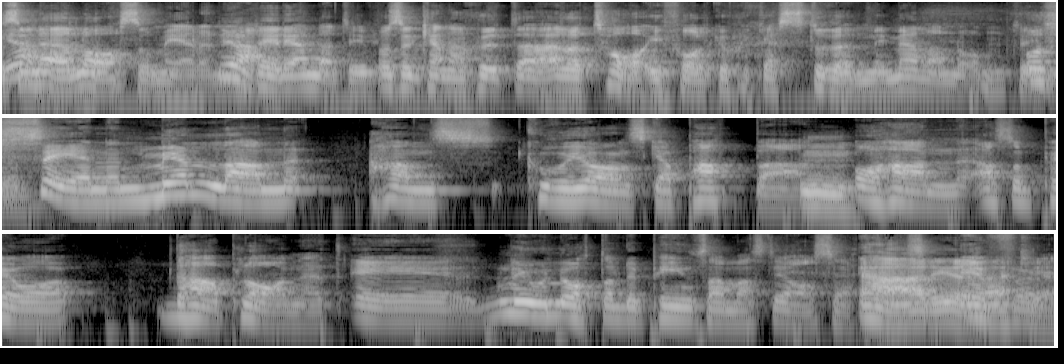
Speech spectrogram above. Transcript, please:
sin sån ja. där laser med den. Ja. Det är det enda typ. Och så kan han skjuta, eller ta i folk och skicka ström emellan dem. Tydligen. Och scenen mellan hans koreanska pappa Mm. och han, alltså på det här planet, är nog något av det pinsammaste jag har sett. Ja, alltså, det är det ever. verkligen.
